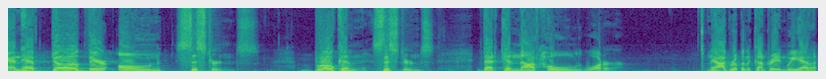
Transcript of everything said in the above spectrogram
and have dug their own cisterns, broken cisterns that cannot hold water. Now, I grew up in the country, and we had a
